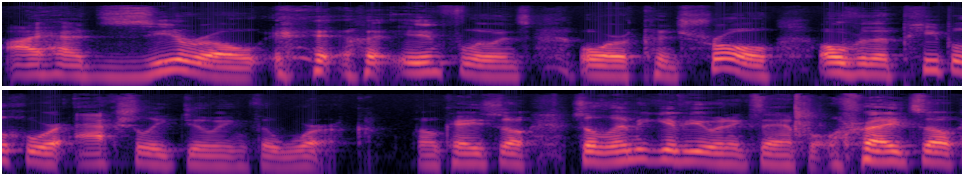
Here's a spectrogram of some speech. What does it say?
I had zero influence or control over the people who were actually doing the work. Okay, so so let me give you an example, right? So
